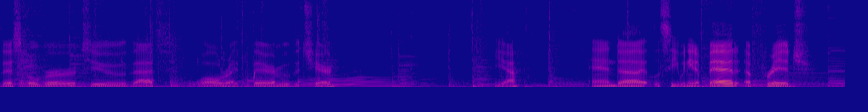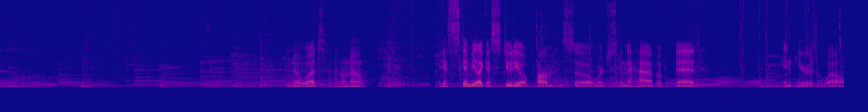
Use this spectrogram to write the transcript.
Move this over to that wall right there. Move the chair. Yeah. And uh, let's see, we need a bed, a fridge. You know what? I don't know. I guess it's gonna be like a studio apartment, so we're just gonna have a bed in here as well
